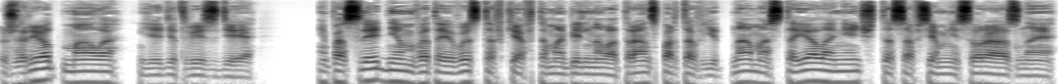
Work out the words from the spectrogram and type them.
Жрет мало, едет везде. И последним в этой выставке автомобильного транспорта Вьетнама стояло нечто совсем несуразное.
